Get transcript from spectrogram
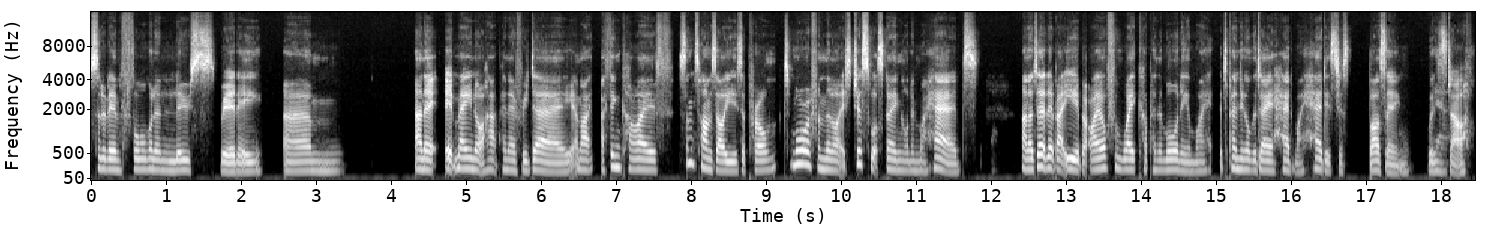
sort of informal and loose, really. Um, and it, it may not happen every day. And I, I think I've sometimes I'll use a prompt more often than not. It's just what's going on in my head. And I don't know about you, but I often wake up in the morning and my depending on the day ahead, my head is just buzzing with yeah. stuff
